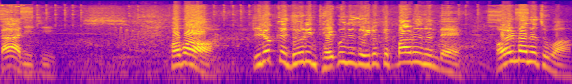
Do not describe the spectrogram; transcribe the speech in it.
가 아니지. 봐봐. 이렇게 느린 대군주도 이렇게 빠르는데 얼마나 좋아.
